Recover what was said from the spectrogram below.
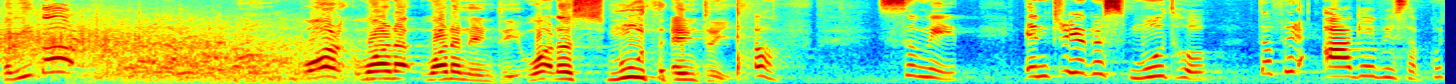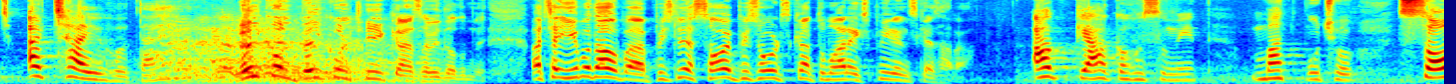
Savita! What, what, a, what an entry. What a smooth entry. Oh Sumit entry अगर स्मूथ हो तो फिर आगे भी सब कुछ अच्छा ही होता है। बिल्कुल बिल्कुल ठीक कहा सविता तुमने। अच्छा ये बताओ पिछले सौ एपिसोड्स का तुम्हारा एक्सपीरियंस कैसा रहा? अब क्या कहूँ सुमित मत पूछो। सौ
